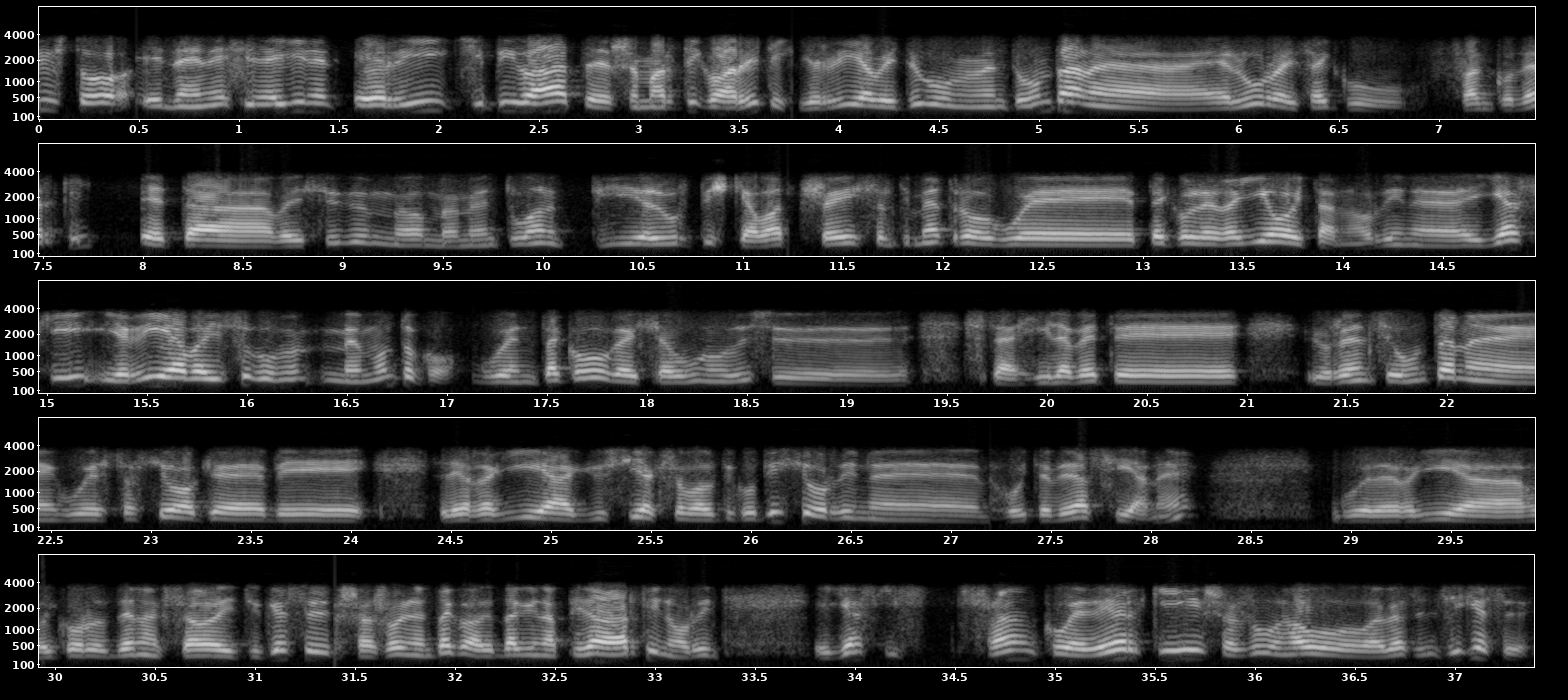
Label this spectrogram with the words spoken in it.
justo, enen ezin egin herri txipi bat, eh, semartiko harritik. Irria behitugu momentu untan, eh, elurra izaiku Franco Derki. Eta behizugun momentuan pi elur pixka bat, 6 cm gue peko lerragi hoitan. Ordin, e, jazki, irria behizugu memontoko. Guentako gaizagun duz, e, eta hilabete urrentze untan, e, gue estazioak e, be lerragia guziak zabaltuko tizi, ordin, e, hoite behazian, eh? Gue lerragia hoikor denak zabalituk ez, sasoinentako dagina pila hartin, ordin, egazki franko ederki, sasun hau abatzen zikeze.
